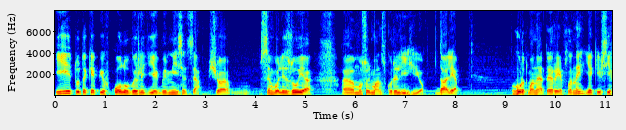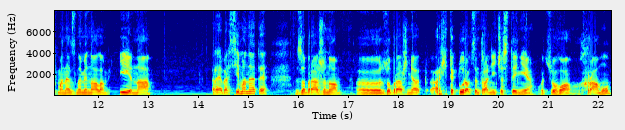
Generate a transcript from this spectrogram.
І тут таке півколо у вигляді якби місяця, що символізує е, мусульманську релігію. Далі гурт монети рифлений, як і всіх монет з номіналом, і на реверсі монети зображено зображення архітектура в центральній частині оцього храму.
